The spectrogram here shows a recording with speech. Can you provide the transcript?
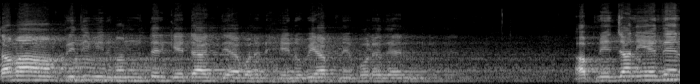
তাম পৃথিবীর মানুষদেরকে ডাক দেয়া বলেন, হে নবী, আপনি বলে দেন। আপনি জানিয়ে দেন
